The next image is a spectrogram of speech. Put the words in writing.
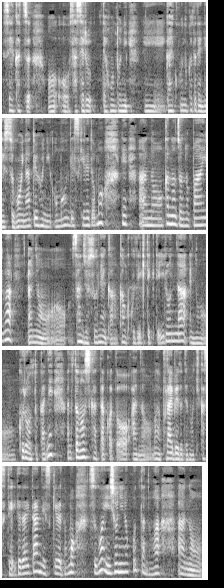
生活をさせるって本当に、えー、外国の方でねすごいなというふうに思うんですけれどもであの彼女の場合はあの三十数年間韓国で生きてきていろんなあの苦労とかねあの楽しかったことをあの、まあ、プライベートでも聞かせていただいたんですけれどもすごい印象に残ったのはあの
